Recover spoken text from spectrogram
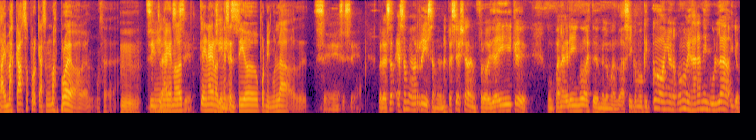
hay más casos porque hacen más pruebas. O sea, Mm. Sí, que hay claro, una que no, sí, sí. que hay una que no tiene sentido por ningún lado. Sí, sí, sí. Pero eso, eso me dio risa, me dio una especie de Schadenfreude ahí que un pana gringo este, me lo mandó así como que, coño, no podemos viajar a ningún lado. Y yo,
